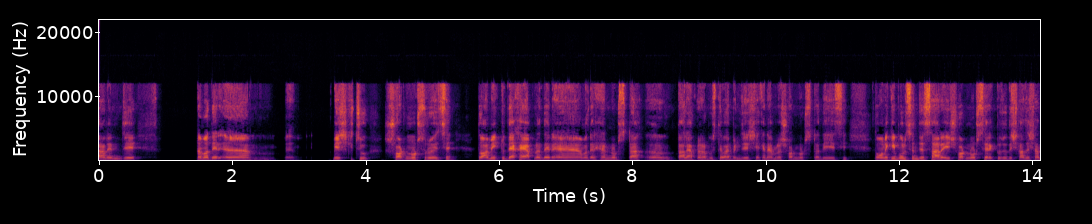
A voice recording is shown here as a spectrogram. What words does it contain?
জানেন যে, আমাদের বেশ কিছু শর্ট নোটস রয়েছে। তো আমি একটু দেখাই আপনাদের আমাদের হ্যান্ড নোটসটা তাহলে আপনারা বুঝতে পারবেন যে সেখানে আমরা শর্ট নোটসটা দিয়েছি। তো অনেকেই বলছেন যে, স্যার, এই শর্ট নোটসের একটু যদি সাজেশন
